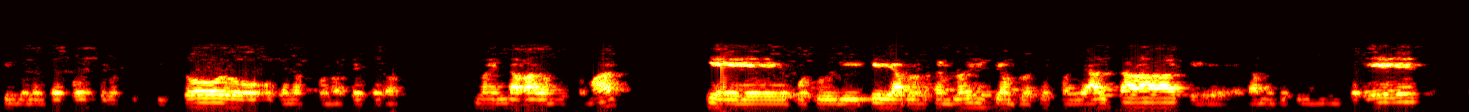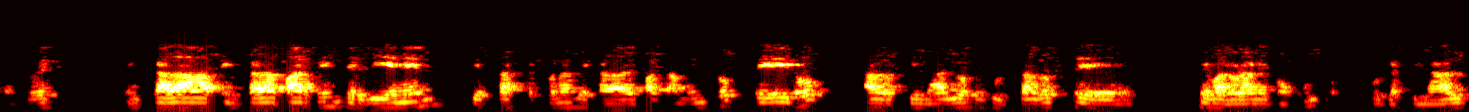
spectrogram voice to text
simplemente puede ser un suscriptor o, que nos conoce pero no ha indagado mucho más, que pues un lead que ya por ejemplo ha iniciado un proceso de alta, que realmente tiene un interés, Entonces, en cada, en cada parte intervienen ciertas personas de cada departamento, pero al final los resultados se, se valoran en conjunto, porque al final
